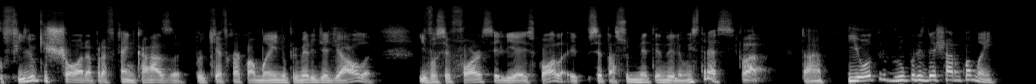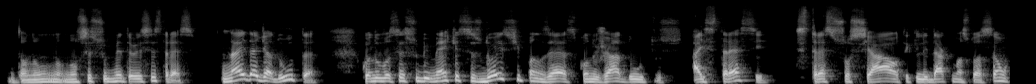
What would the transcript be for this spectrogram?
o filho que chora para ficar em casa porque quer ficar com a mãe no primeiro dia de aula e você força ele à escola, você está submetendo ele a um estresse. Claro. Tá? E outro grupo eles deixaram com a mãe. Então não, não, não se submeteu a esse estresse. Na idade adulta, quando você submete esses dois chimpanzés, quando já adultos, a estresse, estresse social, ter que lidar com uma situação,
